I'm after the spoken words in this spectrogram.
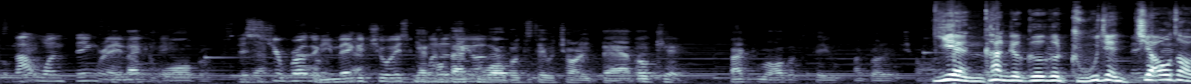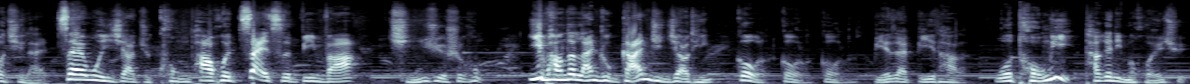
It's not one thing, Stay Ray. back to Walbrook. Stay This is your brother. You make a choice Yeah, one go or back the to. Walbrook. Stay with Charlie Babbitt. Okay. 眼看着哥哥逐渐焦躁起来再问下去恐怕会再次病发情绪失控。一旁的男主赶紧叫停够了够了够了别再逼他了。我同意他跟你们回去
